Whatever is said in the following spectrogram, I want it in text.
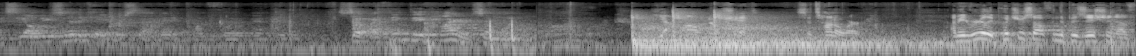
I see all these indicators that, hey, one foot empty. So I think they hired someone. A lot of work. Yeah. Oh no shit. It's a ton of work. I mean, really, put yourself in the position of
